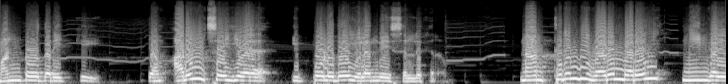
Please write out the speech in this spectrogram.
மண்டோதரிக்கு எம் அருள் செய்ய இப்பொழுதே இலங்கை செல்லுகிறோம். நான் திரும்பி வரும் வரை நீங்கள்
